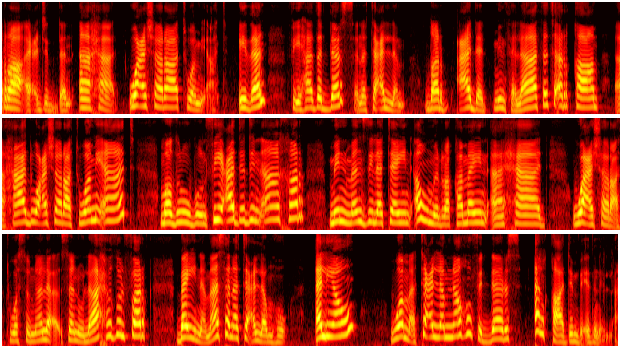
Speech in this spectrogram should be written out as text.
رائع جدا آحاد وعشرات ومئات إذا في هذا الدرس سنتعلم ضرب عدد من ثلاثة أرقام أحاد وعشرات ومئات مضروب في عدد آخر من منزلتين أو من رقمين آحاد وعشرات. وسنلاحظ الفرق بين ما سنتعلمه اليوم وما تعلمناه في الدرس القادم بإذن الله.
